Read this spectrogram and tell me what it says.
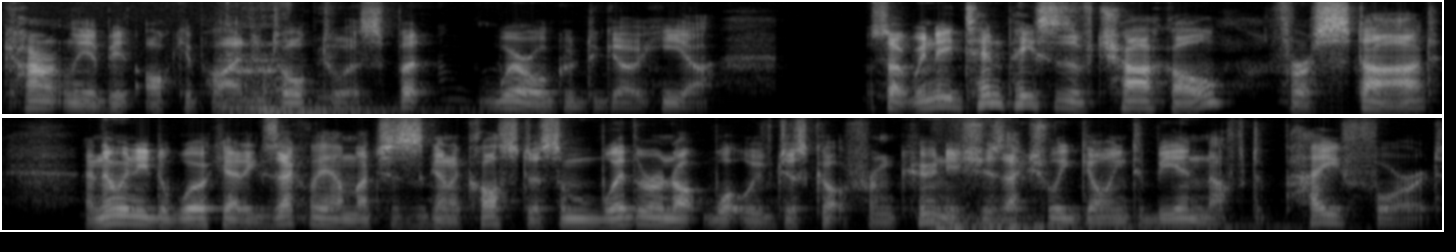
currently a bit occupied to talk to us, but we're all good to go here. So we need 10 pieces of charcoal for a start, and then we need to work out exactly how much this is going to cost us and whether or not what we've just got from Kunesh is actually going to be enough to pay for it.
